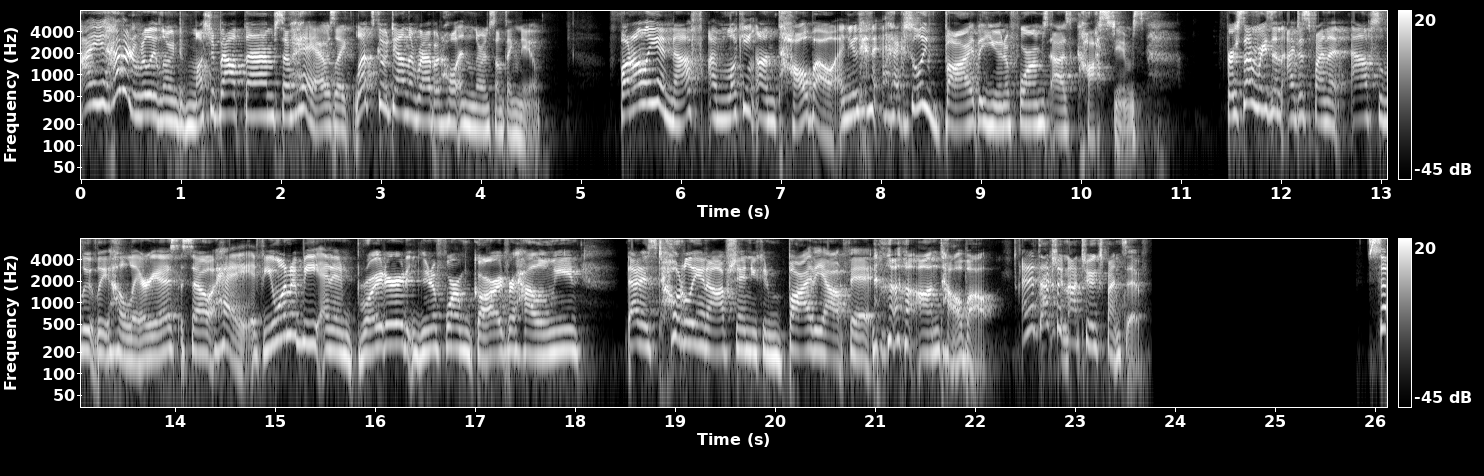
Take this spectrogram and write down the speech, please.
I haven't really learned much about them, so hey, I was like, let's go down the rabbit hole and learn something new. Funnily enough, I'm looking on Taobao and you can actually buy the uniforms as costumes. For some reason, I just find that absolutely hilarious. So, hey, if you want to be an embroidered uniform guard for Halloween, that is totally an option. You can buy the outfit on Taobao. And it's actually not too expensive. So,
